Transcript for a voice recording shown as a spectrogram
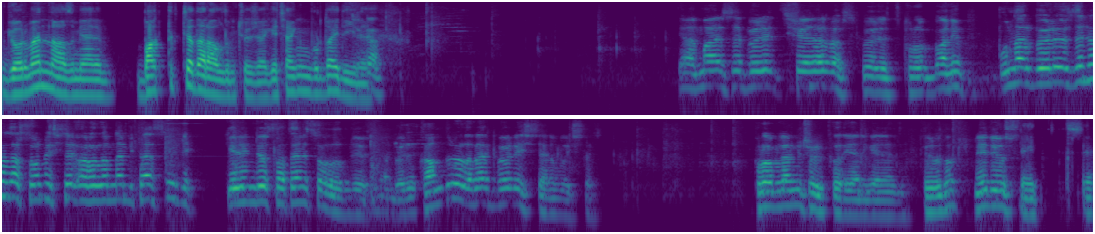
Görmen lazım yani. Baktıkça daraldım çocuğa. Geçen gün buradaydı yine. Çıkar. Ya maalesef böyle şeyler var. Böyle pro- hani bunlar böyle özleniyorlar sonra işte aralarından bir tanesi diyor ki gelin diyor satanist olalım diyor falan böyle. Kandırıyorlar abi böyle işte yani bu işler. Problemli çocuklar yani genelde. Feridun ne diyorsun? Şey, şey,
